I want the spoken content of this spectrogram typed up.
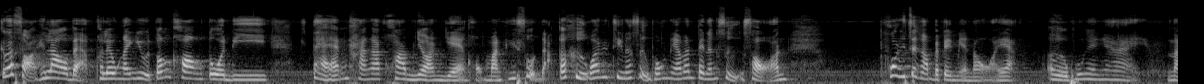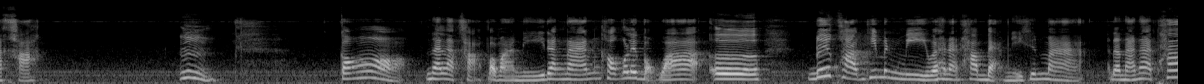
ก็จะสอนให้เราแบบเขาเรียกว่าไงอยู่ต้องคลองตัวดี แต่ทั้งความย้อนแยงของมันที่สุดอะก็คือว่าจริงๆหนังสือพวกนี้มันเป็นหนังสือสอน พวกที่จะกลับไปเป็นเมียน้อยอะเออพูดง่าย ๆนะคะ อืมก็นั่นแหละค่ะ ประมาณนี้ดังนั้นเขาก็เลยบอกว่า เออ ด้วยความที่มันมีวัฒนธรรมแบบนี้ขึ้นมา ดังนั้นอะถ้า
